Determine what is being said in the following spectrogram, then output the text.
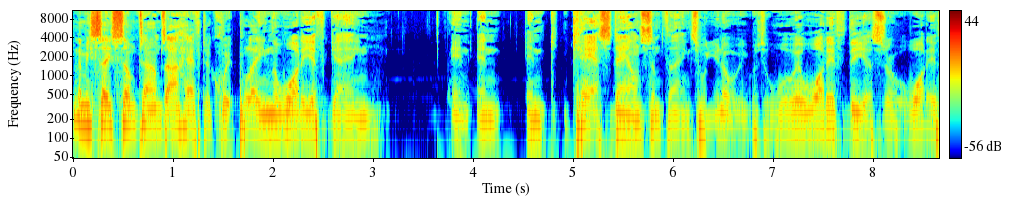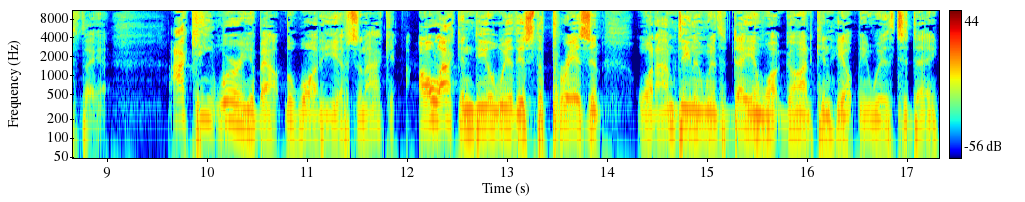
let me say, sometimes I have to quit playing the what if game and, and, and cast down some things. Well, you know, well, what if this or what if that? I can't worry about the what ifs, and I can, all I can deal with is the present, what I'm dealing with today, and what God can help me with today.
